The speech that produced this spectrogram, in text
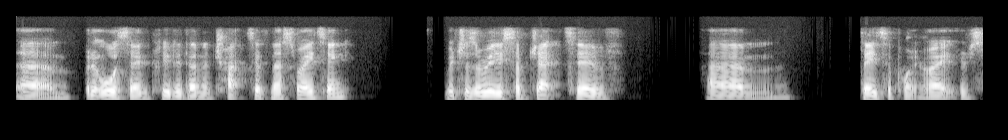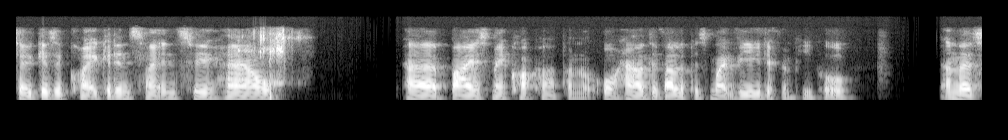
Um, but it also included an attractiveness rating, which is a really subjective um, data point, right? So it gives a quite a good insight into how uh, bias may crop up and, or how developers might view different people. And the,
